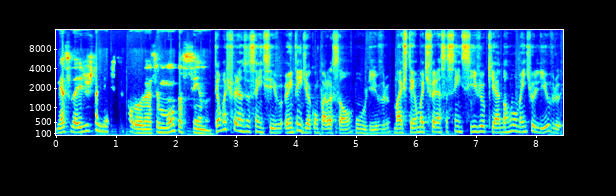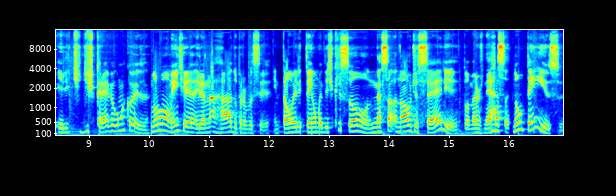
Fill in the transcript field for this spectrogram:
Nessa daí, justamente, você falou, né? Você monta a cena. Tem uma diferença sensível. Eu entendi a comparação com o livro, mas tem uma diferença sensível que é normalmente o livro, ele te descreve alguma coisa. Normalmente ele é narrado para você. Então ele tem uma descrição. Nessa na audiosérie, pelo menos nessa, não tem isso.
